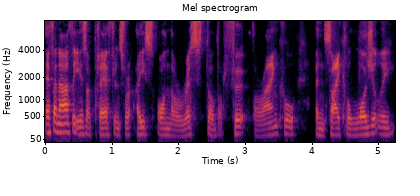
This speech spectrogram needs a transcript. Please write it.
if an athlete has a preference for ice on their wrist or their foot, their ankle, and psychologically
